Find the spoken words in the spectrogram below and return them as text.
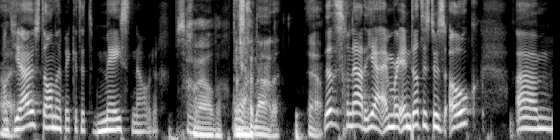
Want Ah, ja. juist dan heb ik het het meest nodig. Dat is geweldig. Dat is genade. Ja. Dat is genade, ja. En, maar, en dat is dus ook ehm,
